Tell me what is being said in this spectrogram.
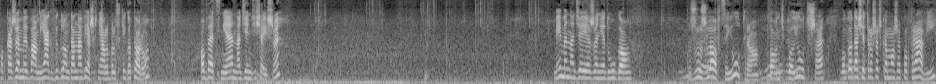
Pokażemy Wam, jak wygląda nawierzchnia lubelskiego toru obecnie na dzień dzisiejszy. Miejmy nadzieję, że niedługo żużlowcy, jutro bądź pojutrze, pogoda się troszeczkę może poprawi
